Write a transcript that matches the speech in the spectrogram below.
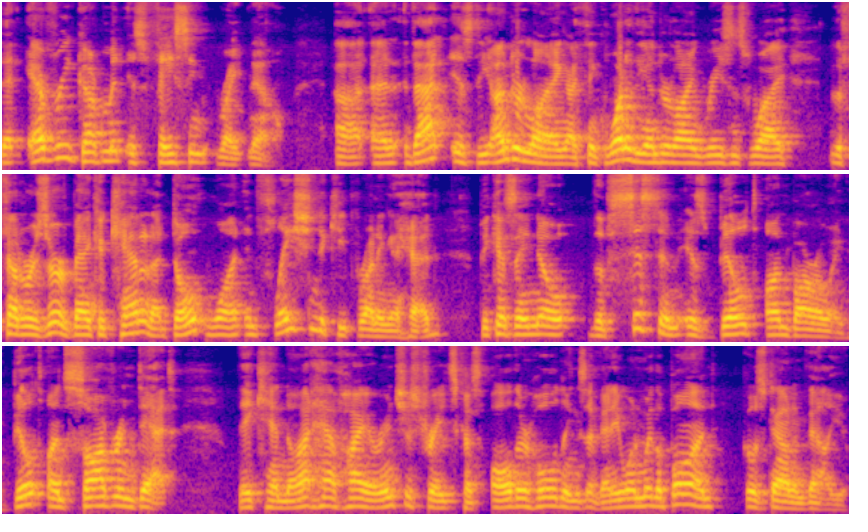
that every government is facing right now. Uh, and that is the underlying, I think, one of the underlying reasons why the Federal Reserve Bank of Canada don't want inflation to keep running ahead because they know the system is built on borrowing, built on sovereign debt. They cannot have higher interest rates because all their holdings of anyone with a bond goes down in value.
